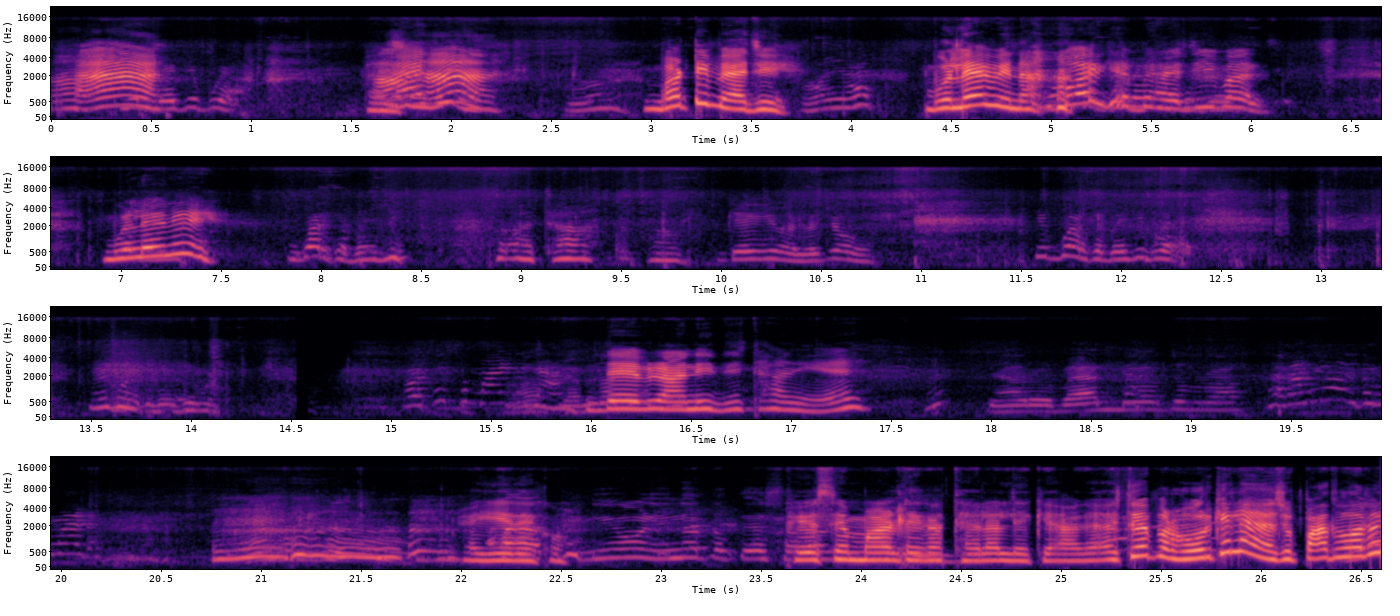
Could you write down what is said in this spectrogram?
हाँ। हाँ हाँ। भट्टी बैजी बोले भी ना। भेजी बल बोले नहीं अच्छा। क्या की वाला जो देवरानी जी ठानी है। ये देखो। फिर से माल्टे का थैला लेके आ गया। इस पर होर के लाया जो? पातला भी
